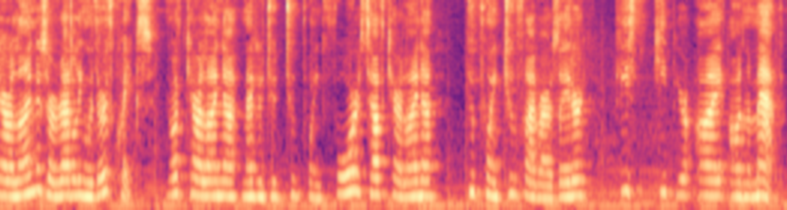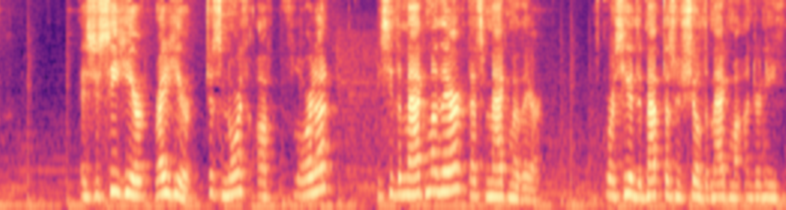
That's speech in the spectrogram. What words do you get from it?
Carolinas are rattling with earthquakes. North Carolina, magnitude 2.4. South Carolina, 2.25 hours later. Please keep your eye on the map. As you see here, right here, just north of Florida, you see the magma there? That's magma there. Of course, here the map doesn't show the magma underneath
